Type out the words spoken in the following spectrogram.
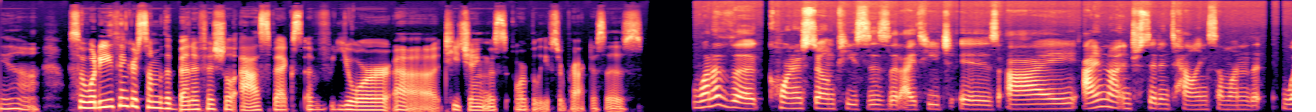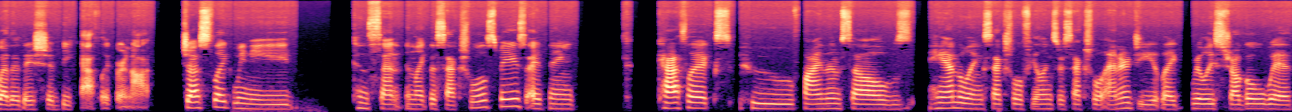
Yeah. So what do you think are some of the beneficial aspects of your uh teachings or beliefs or practices one of the cornerstone pieces that I teach is I I'm not interested in telling someone that whether they should be Catholic or not. Just like we need consent in like the sexual space, I think Catholics who find themselves handling sexual feelings or sexual energy like really struggle with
